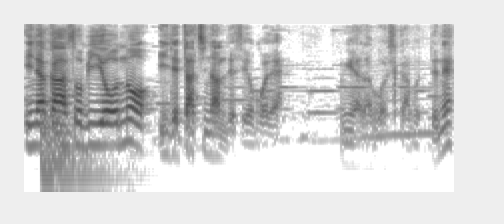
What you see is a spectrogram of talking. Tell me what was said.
田舎遊び用のいでたちなんですよこれ麦わら帽子かぶってね。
